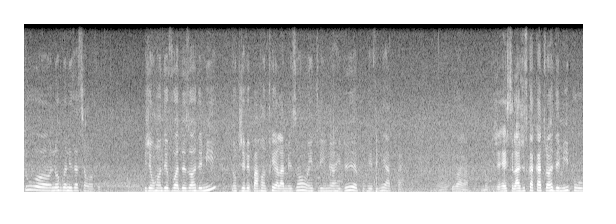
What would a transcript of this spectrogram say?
tout euh, une organisation en fait. J'ai un rendez-vous à 2h30, donc je ne vais pas rentrer à la maison entre 1h et 2 pour revenir après. Donc voilà, donc je reste là jusqu'à 4h30 pour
